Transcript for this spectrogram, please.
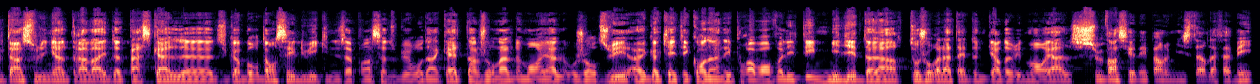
tout en soulignant le travail de Pascal euh, Dugas-Bourdon. C'est lui qui nous apprend ça du bureau d'enquête dans le Journal de Montréal aujourd'hui. Un gars qui a été condamné pour avoir volé des milliers de dollars, toujours à la tête d'une garderie de Montréal, subventionnée par le ministère de la Famille.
